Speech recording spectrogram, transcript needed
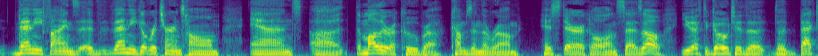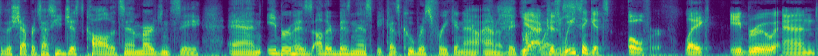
Then he finds. Uh, then he go returns home, and uh, the mother of Kubra comes in the room, hysterical, and says, "Oh, you have to go to the the back to the shepherd's house. He just called. It's an emergency." And Ebru has other business because Kubra's freaking out. I don't know. They Yeah, because we think it's over. Like Ebru and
